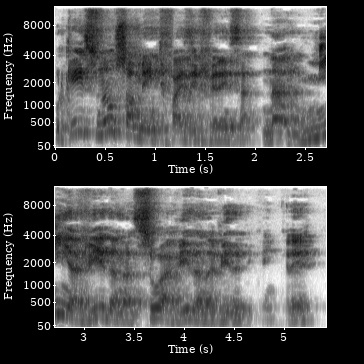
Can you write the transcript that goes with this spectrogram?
Porque isso não somente faz diferença na minha vida, na sua vida, na vida de quem crê,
